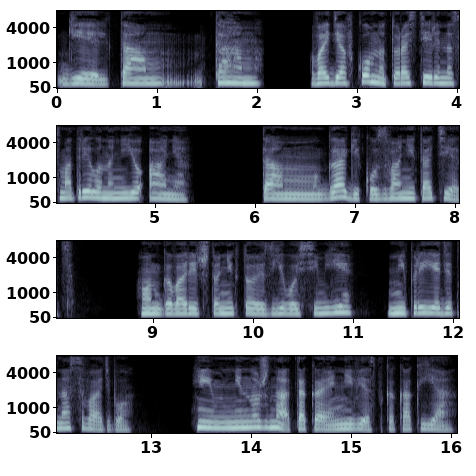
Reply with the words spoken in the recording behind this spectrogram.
«Гель, там... там...» Войдя в комнату, растерянно смотрела на нее Аня. «Там Гагику звонит отец. Он говорит, что никто из его семьи не приедет на свадьбу. Им не нужна такая невестка, как я».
